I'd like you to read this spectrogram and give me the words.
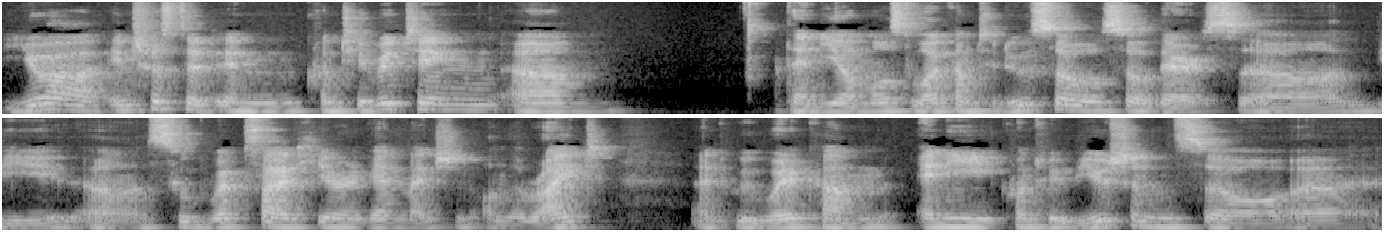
you are interested in contributing, um, then you're most welcome to do so. So there's uh, the uh, website here again mentioned on the right, and we welcome any contributions. So uh,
